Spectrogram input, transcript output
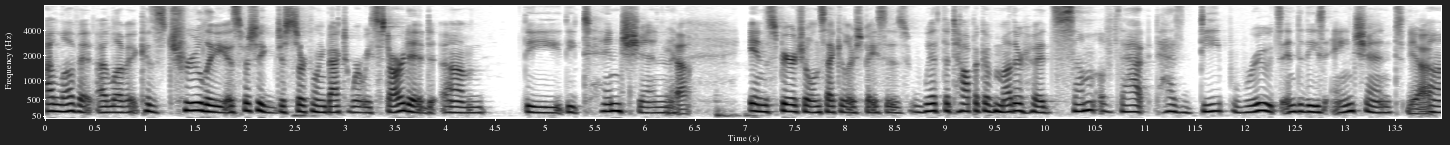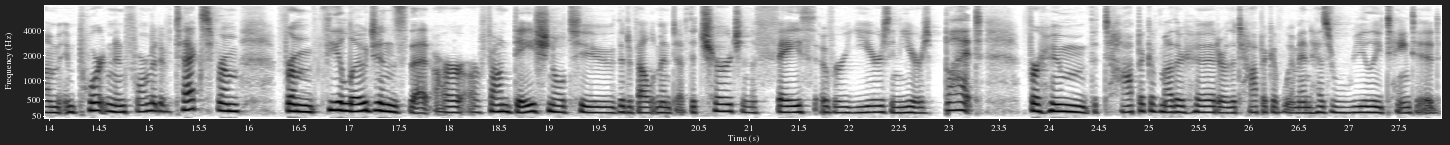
I love it. I love it because truly, especially just circling back to where we started, um, the the tension Yeah. in spiritual and secular spaces with the topic of motherhood, some of that has deep roots into these ancient, Yeah. um, important, informative texts from from theologians that are are foundational to the development of the church and the faith over years and years, but for whom the topic of motherhood or the topic of women has really tainted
